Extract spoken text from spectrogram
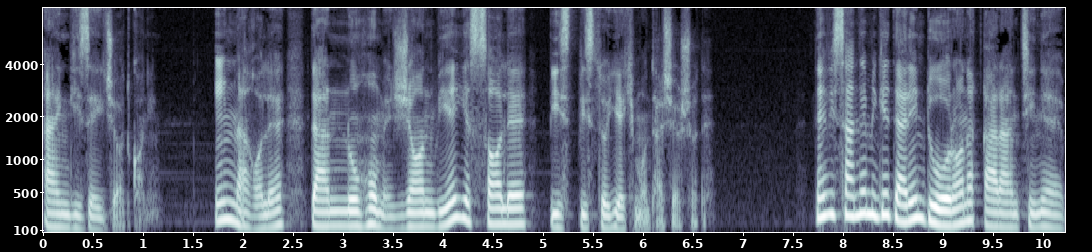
انگیزه ایجاد کنیم؟ این مقاله در نهم ژانویه سال 2021 منتشر شده. نویسنده میگه در این دوران قرنطینه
